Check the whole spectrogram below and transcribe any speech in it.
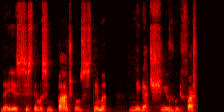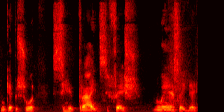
Né? E esse sistema simpático é um sistema negativo, ele faz com que a pessoa se retraia, se feche. Não é essa a ideia.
